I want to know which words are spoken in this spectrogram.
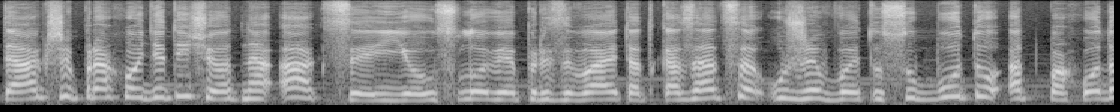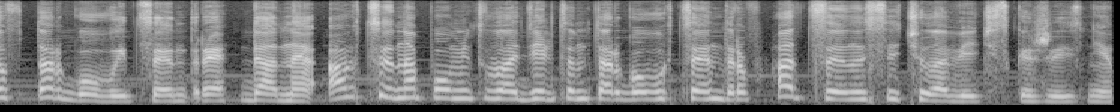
также проходит еще одна акция. Ее условия призывают отказаться уже в эту субботу от походов в торговые центры. Данная акция напомнит владельцам торговых центров о ценности человеческой жизни.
